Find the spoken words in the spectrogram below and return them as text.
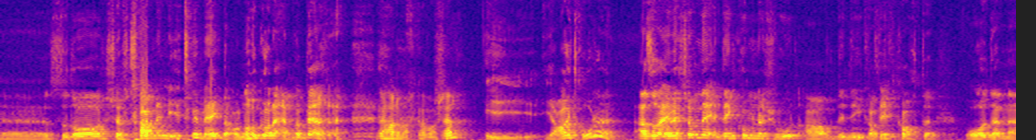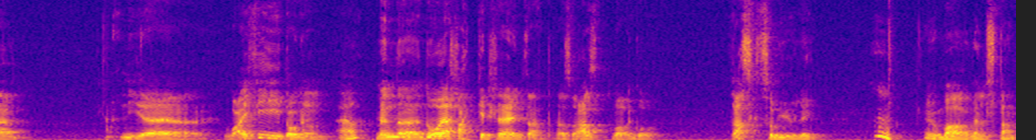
Eh, så da kjøpte han en ny til meg da, og nå går det enda bedre. Jeg har det merket forskjell? I, ja, jeg tror det. Altså, jeg vet ikke om det, det er en kombinasjon av det nye grafikkortet og denne nye wifi-dongelen. Ja. Men uh, nå er hakket ikke helt tatt. Altså, alt bare går raskt som mulig. Det er jo bare velstand.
